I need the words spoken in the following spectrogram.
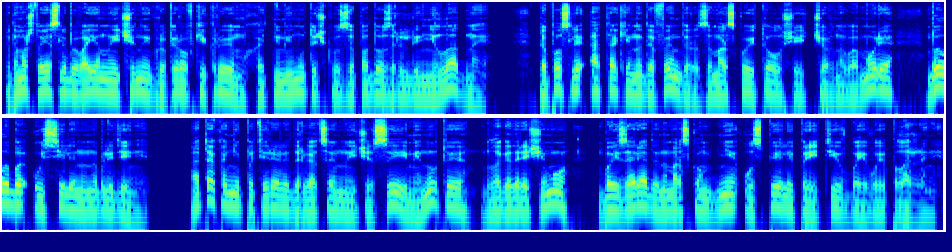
Потому что если бы военные чины группировки Крым хоть на минуточку заподозрили неладное, то после атаки на Дефендер за морской толщей Черного моря было бы усилено наблюдение. А так они потеряли драгоценные часы и минуты, благодаря чему боезаряды на морском дне успели прийти в боевое положение.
